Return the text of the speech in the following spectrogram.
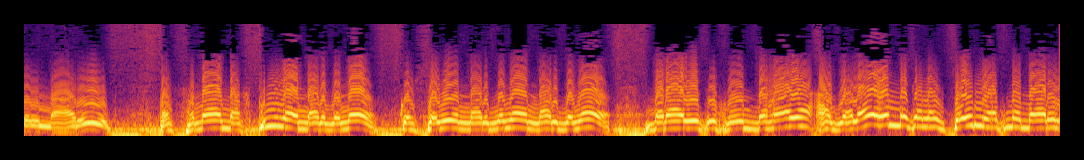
بالمعروف. بس ہما مقتول مردمہ کشتوی مردمہ مردمہ برای کی خوب بہایا اجلاهم مثلا سوری حتما مارے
